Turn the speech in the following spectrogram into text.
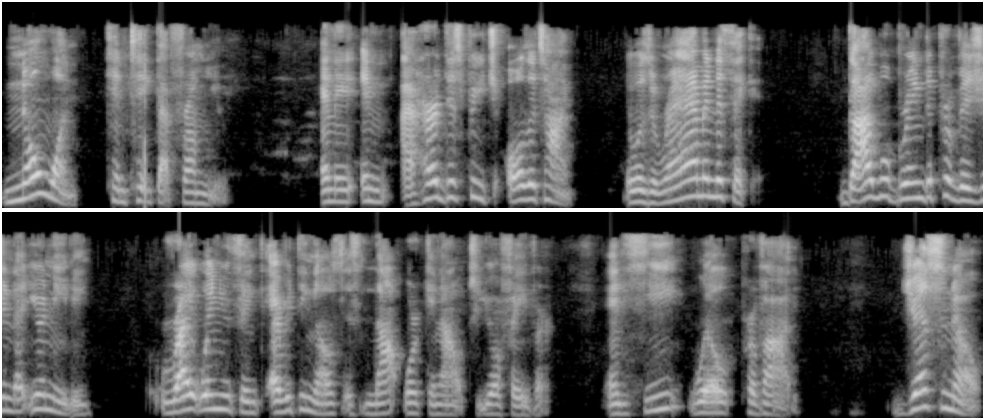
no one can take that from you. And, it, and I heard this preach all the time. There was a ram in the thicket. God will bring the provision that you're needing right when you think everything else is not working out to your favor. And He will provide. Just know,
